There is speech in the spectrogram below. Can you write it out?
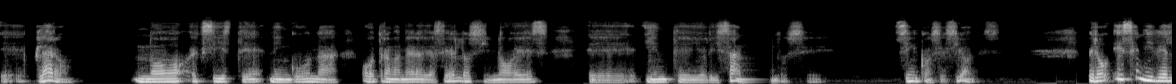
eh, claro, no existe ninguna otra manera de hacerlo si no es interiorizándose, sin concesiones. Pero ese nivel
